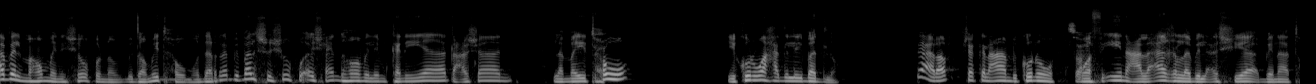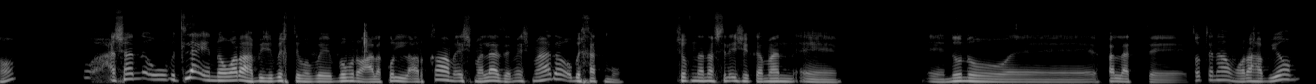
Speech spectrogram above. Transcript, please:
قبل ما هم يشوفوا إنه بدهم يتحوا مدرب ببلشوا يشوفوا إيش عندهم الإمكانيات عشان لما يتحوه يكون واحد اللي يبدله. تعرف بشكل عام بيكونوا صح. موافقين على أغلب الأشياء بيناتهم. وعشان وبتلاقي إنه وراه بيجي بيختموا بيمروا على كل الأرقام إيش ما لازم إيش ما هذا وبيختموا. شفنا نفس الإشي كمان آه، آه، نونو آه، فلت توتنهام وراها بيوم.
